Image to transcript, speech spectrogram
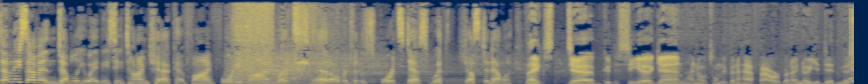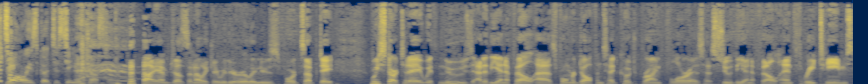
77 WABC time check at 545. Let's head over to the sports desk with Justin Ellick. Thanks, Deb. Good to see you again. I know it's only been a half hour, but I know you did miss it's me. It's always good to see you, Justin. I am Justin Ellick here with your early news sports update. We start today with news out of the NFL as former Dolphins head coach Brian Flores has sued the NFL and three teams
